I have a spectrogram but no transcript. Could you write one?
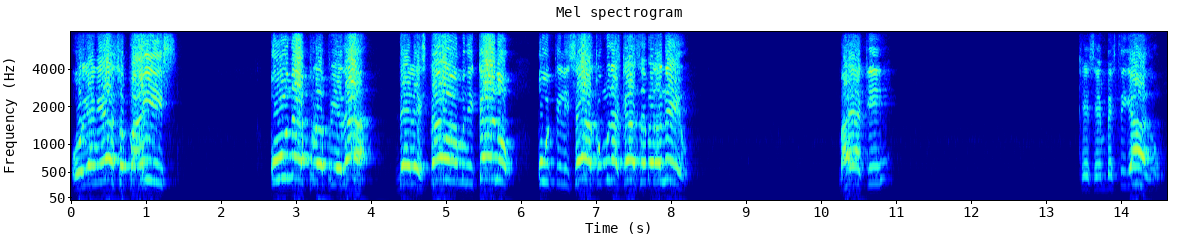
Oigan eso, país. Una propiedad del Estado Dominicano utilizada como una casa de veraneo. Vaya aquí que se ha investigado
